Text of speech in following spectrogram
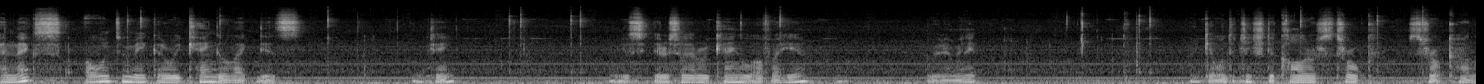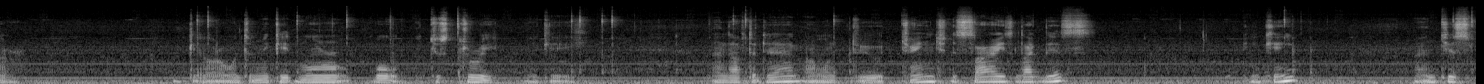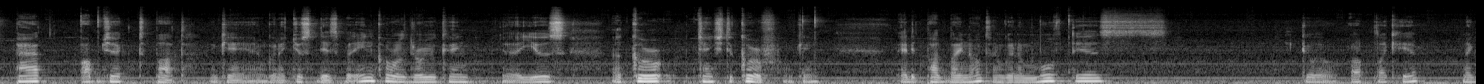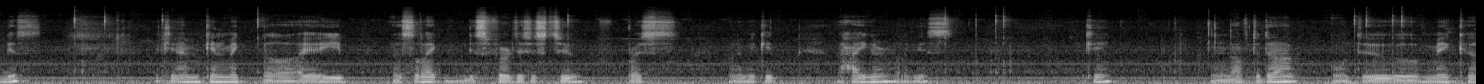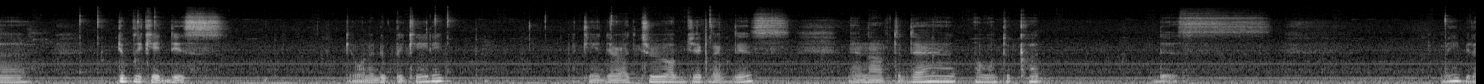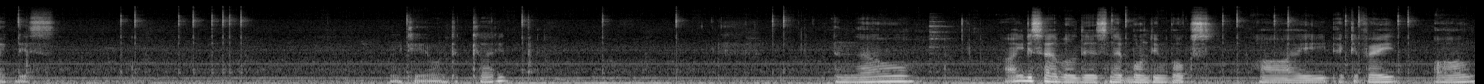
and next I want to make a rectangle like this. Okay. You see there's a rectangle over here wait a minute. Okay I want to change the color stroke stroke color. Okay or I want to make it more bold just three. Okay. And after that I want to change the size like this. Okay. And just path object path okay I'm gonna choose this but in CorelDRAW you can uh, use a curve change to curve. Okay edit path by node I'm gonna move this go up like here like this. Okay I can make uh, I, I select this vertices too. Press I'm gonna make it higher like this. Okay. And after that I want to make a duplicate this. Okay I want to duplicate it. Okay there are two objects like this and after that I want to cut this. Maybe like this. Okay I want to cut it. And now I disable the snap bounding box. I activate all.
